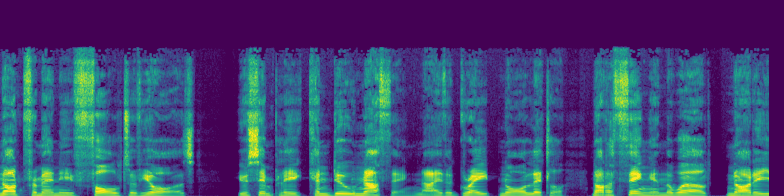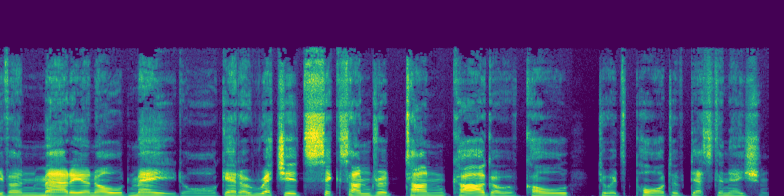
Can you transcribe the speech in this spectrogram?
Not from any fault of yours. You simply can do nothing, neither great nor little, not a thing in the world, not even marry an old maid or get a wretched six hundred ton cargo of coal to its port of destination.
